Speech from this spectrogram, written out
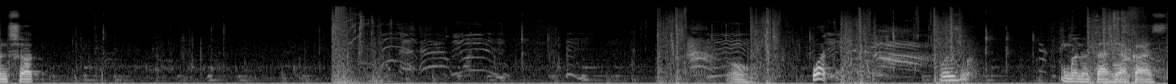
One shot. Oh. What? My... I'm gonna die here, guys.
